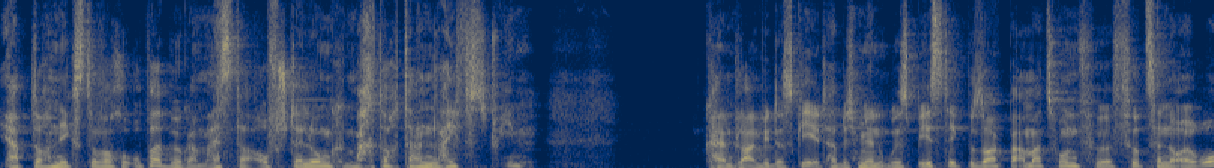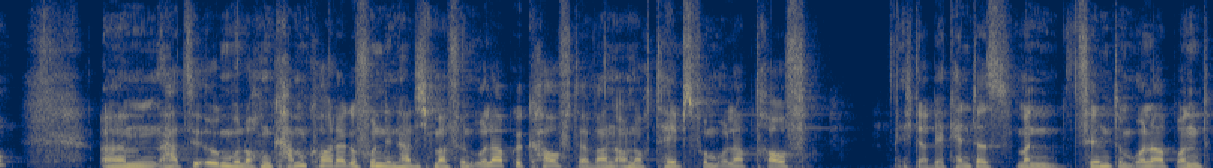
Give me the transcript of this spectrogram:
ihr habt doch nächste Woche Oberbürgermeisteraufstellung, macht doch da einen Livestream kein Plan, wie das geht. Habe ich mir einen USB-Stick besorgt bei Amazon für 14 Euro. Ähm, hatte irgendwo noch einen Camcorder gefunden, den hatte ich mal für einen Urlaub gekauft. Da waren auch noch Tapes vom Urlaub drauf. Ich glaube, ihr kennt das, man filmt im Urlaub und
